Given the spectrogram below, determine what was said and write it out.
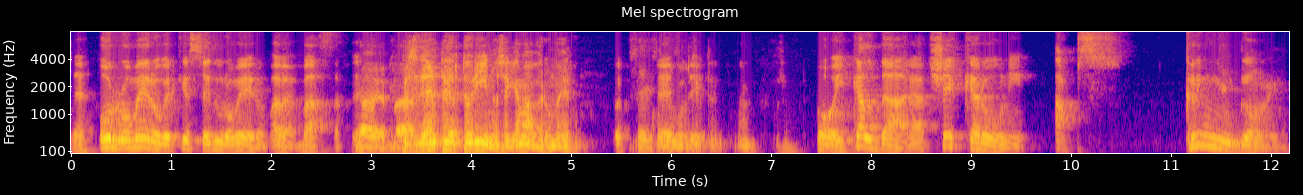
Eh, O Romero perché sei tu Romero? Vabbè, basta. Eh. Vabbè, basta. Presidente del Torino si chiamava Romero. Sì, sì. Eh, Qualche sì. Poi Caldara, Ceccaroni, Aps, Kringoin,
